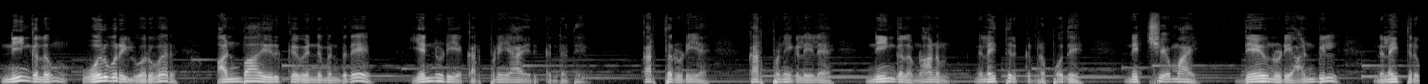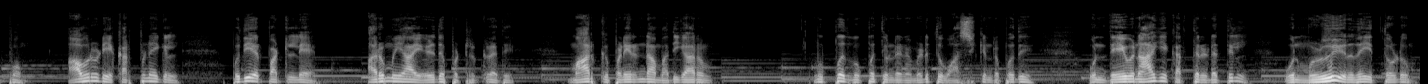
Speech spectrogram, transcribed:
நீங்களும் ஒருவரில் ஒருவர் அன்பாய் இருக்க வேண்டும் என்பதே என்னுடைய கற்பனையாய் இருக்கின்றது கர்த்தருடைய கற்பனைகளில நீங்களும் நானும் நிலைத்திருக்கின்ற போது நிச்சயமாய் தேவனுடைய அன்பில் நிலைத்திருப்போம். அவருடைய கற்பனைகள் புதிய ஏற்பாட்டிலே அருமையாய் எழுதப்பட்டிருக்கிறது. மார்க் பனிரெண்டாம் அதிகாரம் முப்பது முப்பத்தி ஒன்றை நாம் எடுத்து வாசிக்கின்ற போது உன் தேவனாகிய கர்த்தரிடத்தில் உன் முழு இருதயத்தோடும்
